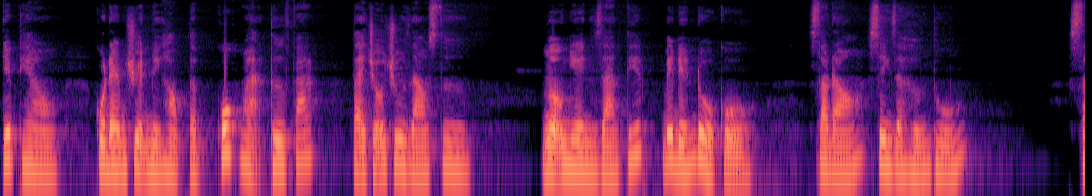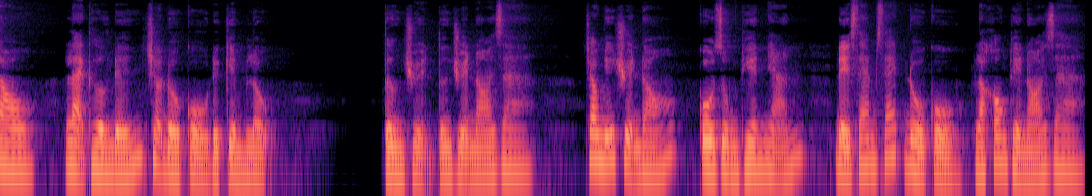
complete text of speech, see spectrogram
Tiếp theo, cô đem chuyện mình học tập quốc họa thư pháp tại chỗ chu giáo sư. Ngẫu nhiên gián tiếp biết đến đồ cổ, sau đó sinh ra hứng thú. Sau, lại thường đến chợ đồ cổ để kiểm lậu. Từng chuyện từng chuyện nói ra, trong những chuyện đó cô dùng thiên nhãn để xem xét đồ cổ là không thể nói ra.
